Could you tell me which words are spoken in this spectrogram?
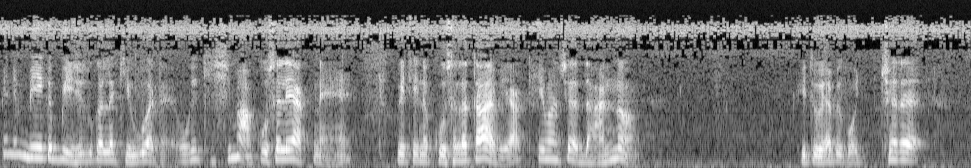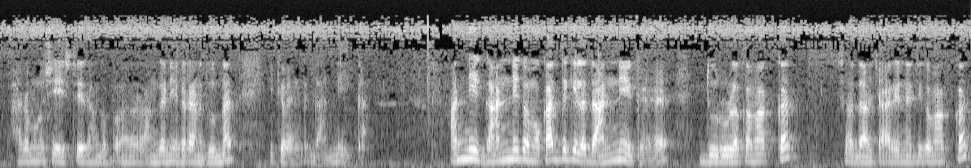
මෙන්න මේක පිරිසුදු කරලා කිව්වට ඔගේ කිසිම අකුසලයක් නැහැ ඔගේ තියෙන කුසලතාවයක් ඒ මනුස්සයා දන්නවා හිතුවේ අපි කොච්චර අරමුණු ශේෂ්ත්‍රයේ රංගනීය කරන්න දුන්නත් එක වෙලට ගන්න එකයි. අන්නේ ගන්න එක මොකද්ද කියලා දන්නේ එක දුර්වලකමක්වත් සදාචාරය නැතිකමක්වත්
